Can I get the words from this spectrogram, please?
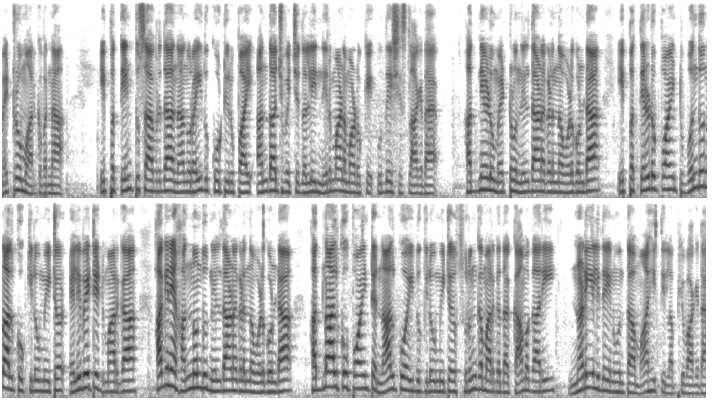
ಮೆಟ್ರೋ ಮಾರ್ಗವನ್ನ ಇಪ್ಪತ್ತೆಂಟು ಸಾವಿರದ ನಾನ್ನೂರೈದು ಕೋಟಿ ರೂಪಾಯಿ ಅಂದಾಜು ವೆಚ್ಚದಲ್ಲಿ ನಿರ್ಮಾಣ ಮಾಡೋಕೆ ಉದ್ದೇಶಿಸಲಾಗಿದೆ. ಹದಿನೇಳು ಮೆಟ್ರೋ ನಿಲ್ದಾಣಗಳನ್ನು ಒಳಗೊಂಡ ಇಪ್ಪತ್ತೆರಡು ಪಾಯಿಂಟ್ ಒಂದು ನಾಲ್ಕು ಕಿಲೋಮೀಟರ್ ಎಲಿವೇಟೆಡ್ ಮಾರ್ಗ ಹಾಗೆಯೇ ಹನ್ನೊಂದು ನಿಲ್ದಾಣಗಳನ್ನು ಒಳಗೊಂಡ ಹದಿನಾಲ್ಕು ಪಾಯಿಂಟ್ ನಾಲ್ಕು ಐದು ಕಿಲೋಮೀಟರ್ ಸುರಂಗ ಮಾರ್ಗದ ಕಾಮಗಾರಿ ನಡೆಯಲಿದೆ ಎನ್ನುವಂತ ಮಾಹಿತಿ ಲಭ್ಯವಾಗಿದೆ.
